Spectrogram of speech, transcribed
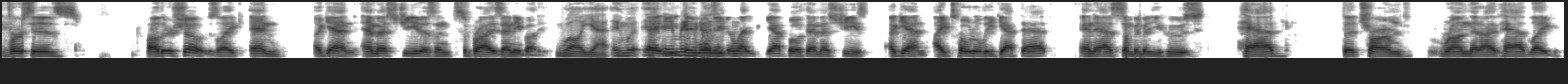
versus other shows like and again MSG doesn't surprise anybody. well, yeah, and, w- And anybody they won't even let you get both MSGs. Again, I totally get that. And as somebody who's had the charmed run that I've had, like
